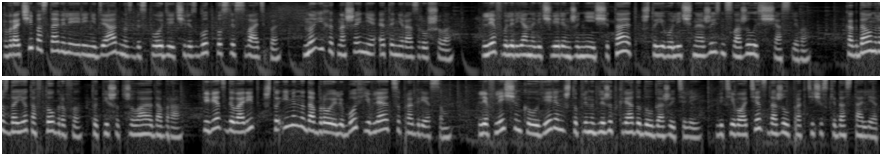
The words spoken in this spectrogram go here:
Врачи поставили Ирине диагноз бесплодия через год после свадьбы, но их отношения это не разрушило. Лев Валерьянович верен жене и считает, что его личная жизнь сложилась счастливо. Когда он раздает автографы, то пишет «желаю добра». Певец говорит, что именно добро и любовь являются прогрессом. Лев Лещенко уверен, что принадлежит к ряду долгожителей, ведь его отец дожил практически до 100 лет.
